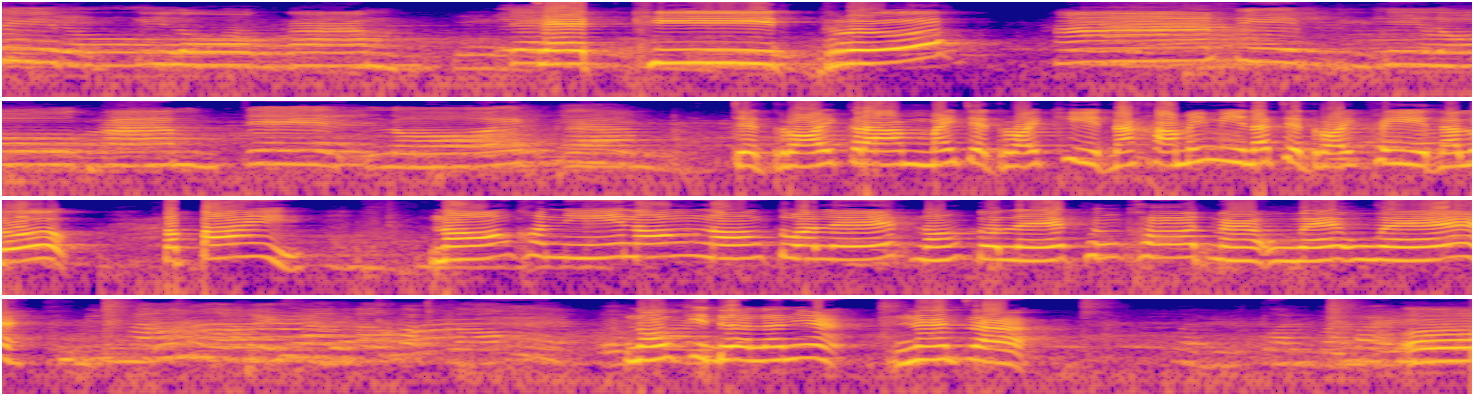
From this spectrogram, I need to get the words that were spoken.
สิบกิโลกรัม7ขีดหรือ 700 กรัม ไม่ 700 ขีดนะคะ ไม่มีนะ 700 ขีดนะลูก ต่อไป น้องคนนี้น้องน้องตัวเล็ก น้องตัวเล็กเพิ่งคลอดมาอูแวอูแวน้องกี่เดือนแล้วเนี่ย น่าจะเออ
